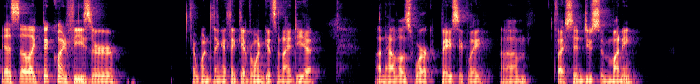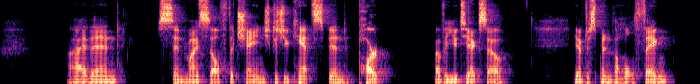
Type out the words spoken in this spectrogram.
yeah. So like Bitcoin fees are, one thing. I think everyone gets an idea on how those work. Basically, um, if I send you some money, I then send myself the change because you can't spend part of a UTXO. You have to spend the whole thing.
